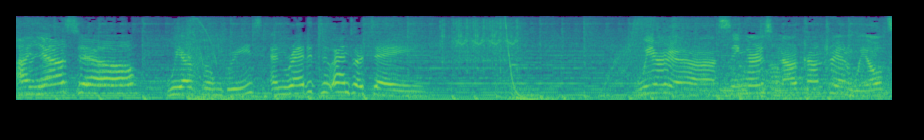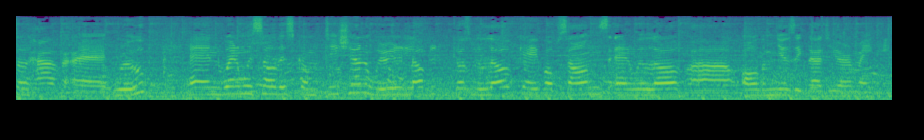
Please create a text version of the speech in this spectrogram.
안녕하세요. We are from Greece and ready to entertain. We are uh, singers in our country and we also have a group. And when we saw this competition, we really loved it because we love K-pop songs and we love uh, all the music that you are making.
